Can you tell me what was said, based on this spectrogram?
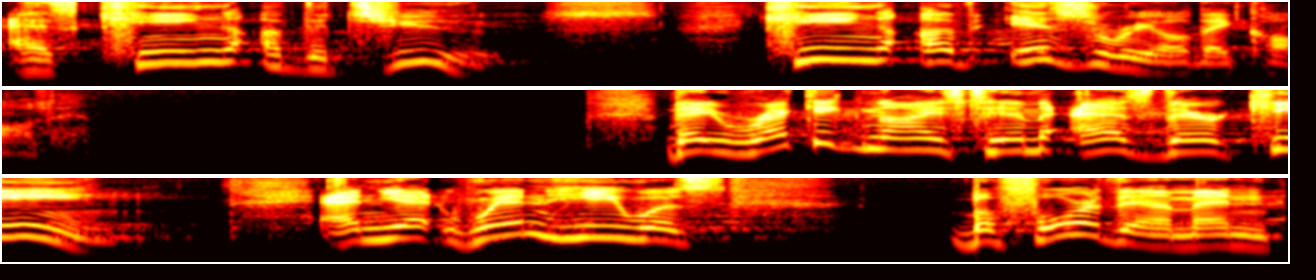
as King of the Jews, King of Israel, they called him. They recognized him as their king. And yet, when he was before them and,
